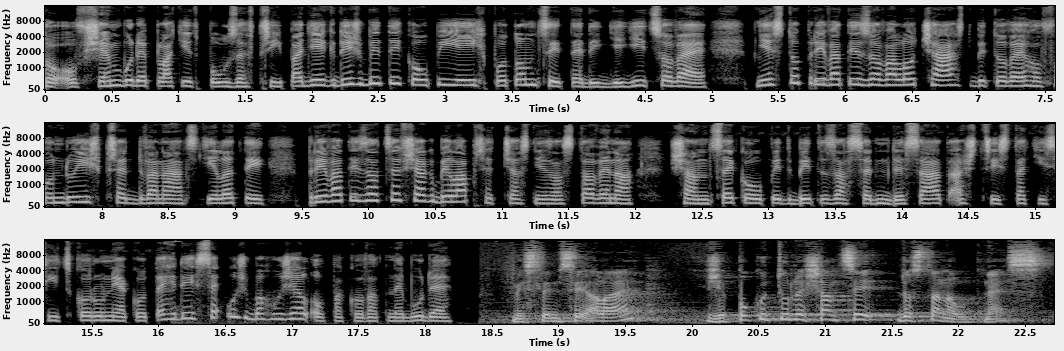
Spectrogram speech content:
To ovšem bude platit pouze v případě, když byty koupí jejich potomci, tedy dědicové. Město privatizovalo část bytového fondu již před 12 lety. Privatizace však byla předčasně zastavena. Šance koupit byt za 70 až 300 tisíc korun jako tehdy se už bohužel opakovat nebude. Myslím si ale, že pokud tuhle šanci dostanou dnes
